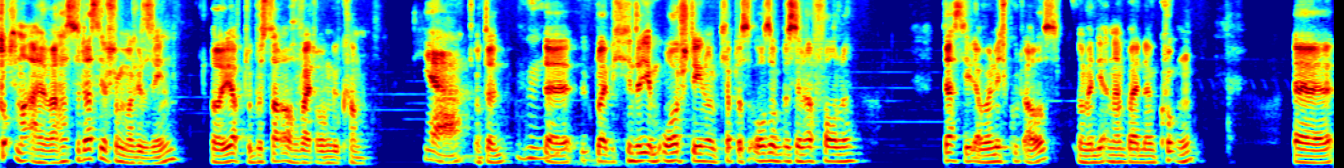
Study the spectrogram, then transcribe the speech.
Guck mal, Alva, hast du das hier schon mal gesehen? Oh ja, du bist doch auch weit rumgekommen. Ja. Und dann Mhm. äh, bleibe ich hinter ihrem Ohr stehen und klappe das Ohr so ein bisschen nach vorne. Das sieht aber nicht gut aus. Und wenn die anderen beiden dann gucken, äh,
